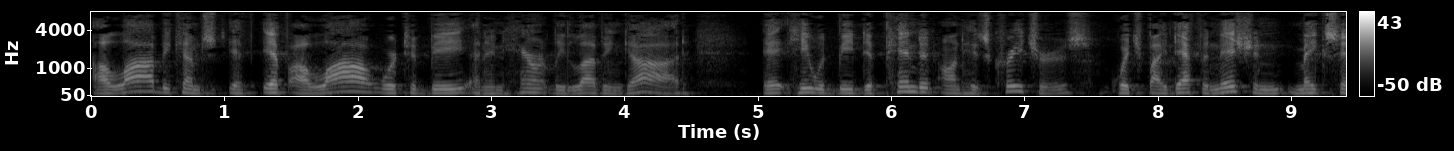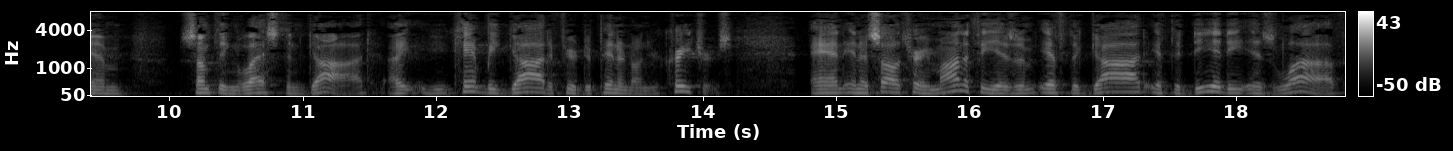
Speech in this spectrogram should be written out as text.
Allah becomes, if, if Allah were to be an inherently loving God, it, he would be dependent on his creatures, which by definition makes him something less than God. I, you can't be God if you're dependent on your creatures. And in a solitary monotheism, if the God, if the deity is love,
